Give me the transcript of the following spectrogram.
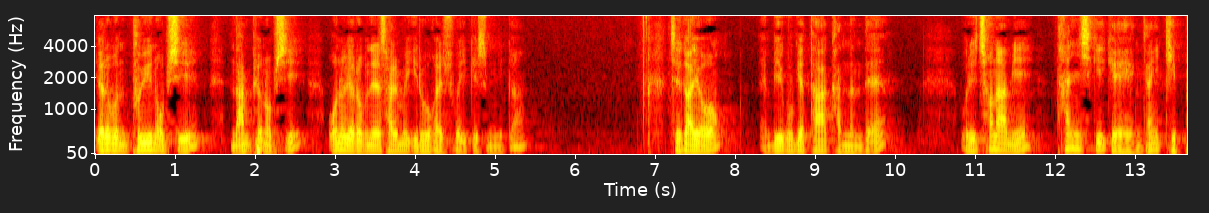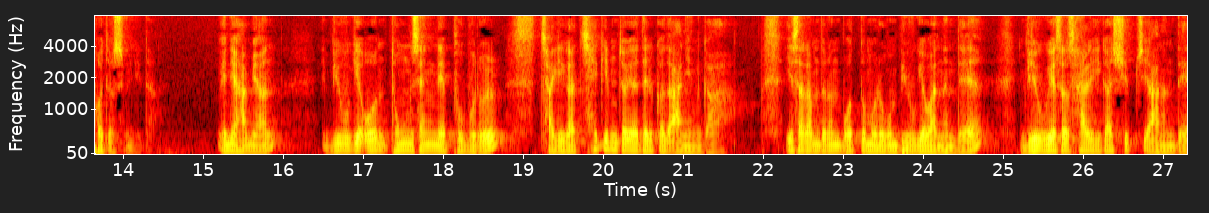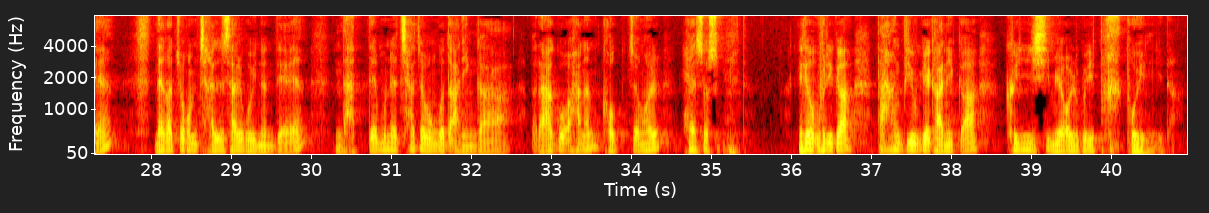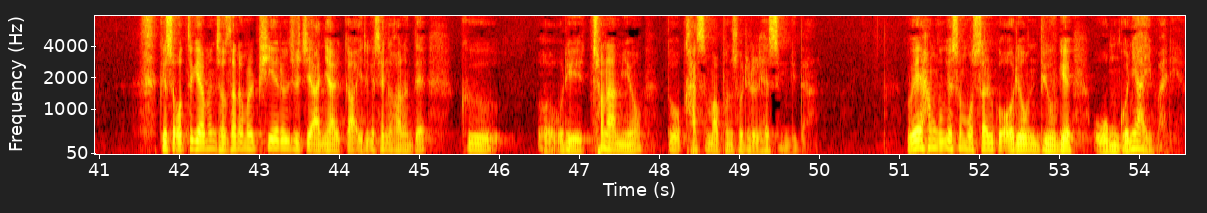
여러분 부인 없이 남편 없이 오늘 여러분의 삶을 이루어갈 수가 있겠습니까? 제가요 미국에 다 갔는데 우리 처남이 탄식이 굉장히 깊어졌습니다. 왜냐하면 미국에 온 동생네 부부를 자기가 책임져야 될 것 아닌가 이 사람들은 뭣도 모르고 미국에 왔는데 미국에서 살기가 쉽지 않은데 내가 조금 잘 살고 있는데 나 때문에 찾아온 것 아닌가라고 하는 걱정을 했었습니다. 그러니까 우리가 당 미국에 가니까 근심의 얼굴이 딱 보입니다. 그래서 어떻게 하면 저 사람을 피해를 주지 아니할까 이렇게 생각하는데 그 어, 우리 처남이요 또 가슴 아픈 소리를 했습니다. 왜 한국에서 못 살고 어려운 미국에 온 거냐 이 말이야.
